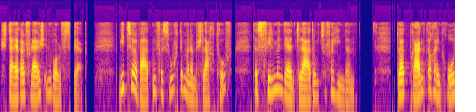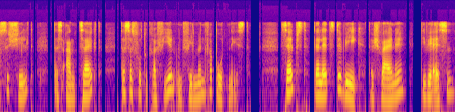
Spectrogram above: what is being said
Steirerfleisch in Wolfsberg. Wie zu erwarten versuchte man am Schlachthof, das Filmen der Entladung zu verhindern. Dort prangt auch ein großes Schild, das anzeigt, dass das Fotografieren und Filmen verboten ist. Selbst der letzte Weg der Schweine die wir essen,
